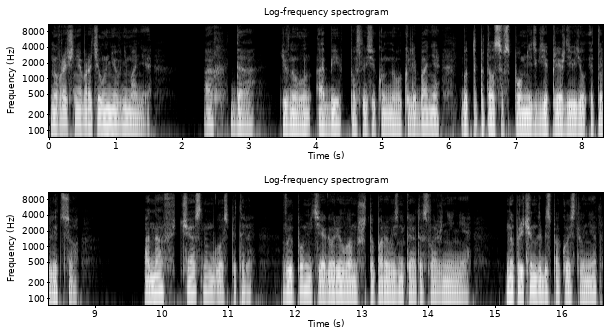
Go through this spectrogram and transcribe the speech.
но врач не обратил на нее внимания. «Ах, да», — кивнул он Аби после секундного колебания, будто пытался вспомнить, где прежде видел это лицо. «Она в частном госпитале. Вы помните, я говорил вам, что порой возникают осложнения, но причин для беспокойства нет».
